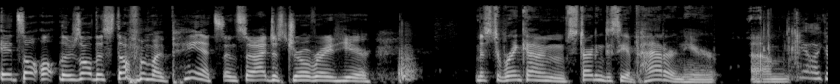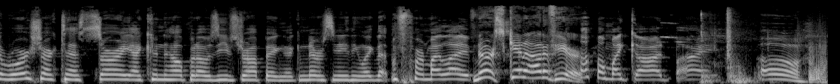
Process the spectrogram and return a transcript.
it's all there's all this stuff in my pants and so i just drove right here Mr. Brink, I'm starting to see a pattern here. Um Yeah, like a Rorschach test. Sorry, I couldn't help it. I was eavesdropping. I've never seen anything like that before in my life. Nurse, get out of here. Oh my god, bye. oh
